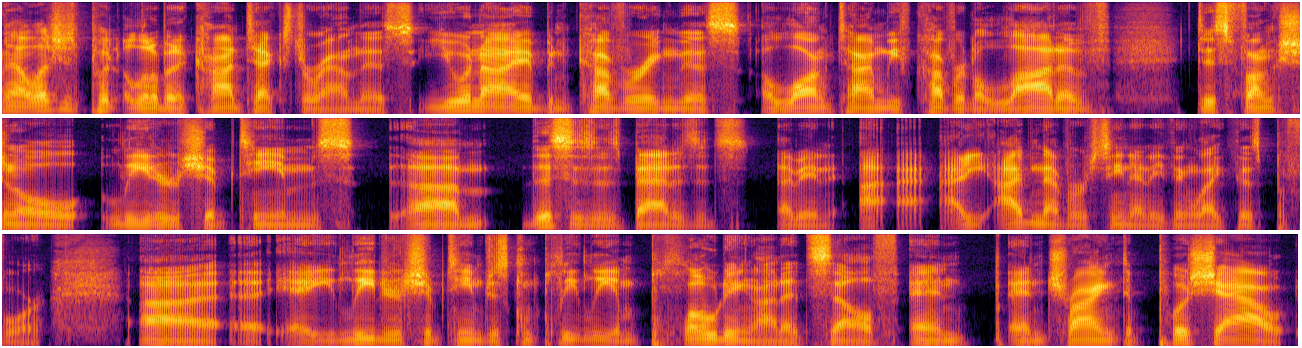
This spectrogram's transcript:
Now, let's just put a little bit of context around this. You and I have been covering this a long time. We've covered a lot of dysfunctional leadership teams. Um, this is as bad as it's. I mean, I, I have never seen anything like this before. Uh, a, a leadership team just completely imploding on itself and and trying to push out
